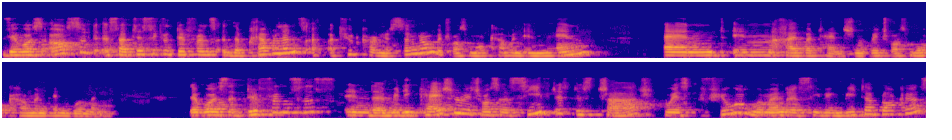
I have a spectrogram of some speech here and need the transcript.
There was also a statistical difference in the prevalence of acute coronary syndrome, which was more common in men, and in hypertension, which was more common in women. There was a differences in the medication which was received at discharge with fewer women receiving beta blockers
